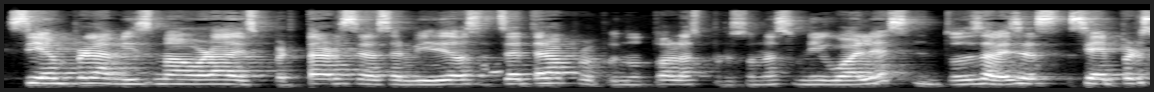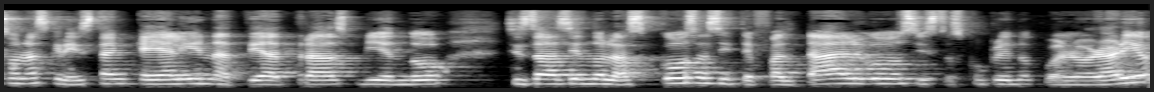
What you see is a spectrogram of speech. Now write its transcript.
siempre a la misma hora, despertarse, hacer videos, etcétera, pero pues no todas las personas son iguales. Entonces, a veces si hay personas que necesitan que haya alguien a ti atrás viendo si estás haciendo las cosas, si te falta algo, si estás cumpliendo con el horario.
